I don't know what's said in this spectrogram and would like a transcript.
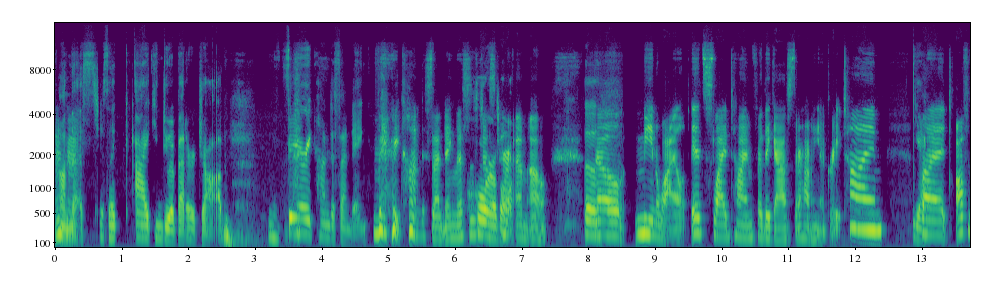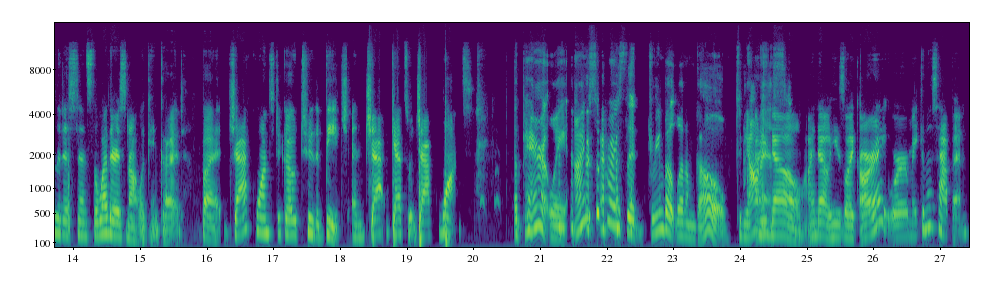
on Mhm. this. She's like, I can do a better job. Very condescending. Very condescending. This is Horrible. just her MO. Ugh. So, meanwhile, it's slide time for the guests. They're having a great time. yeah. But off in the distance, the weather is not looking good. But Jack wants to go to the beach, and Jack gets what Jack wants. Apparently, I'm surprised that Dreamboat let him go. To be honest, I know, I know. He's like, all right, we're making this happen.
